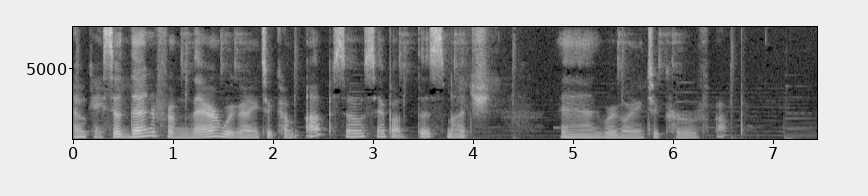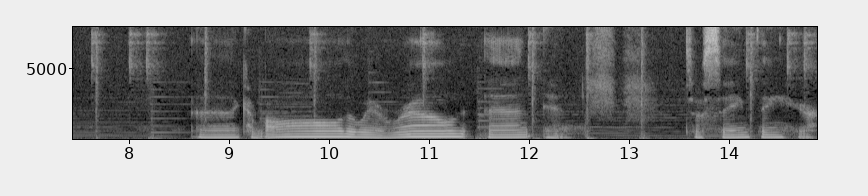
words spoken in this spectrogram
Okay, so then from there, we're going to come up. So say about this much, and we're going to curve up. And come all the way around and in. So same thing here.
